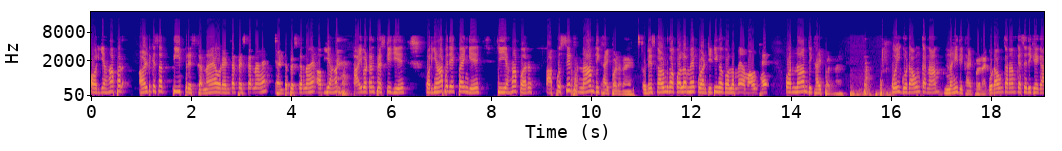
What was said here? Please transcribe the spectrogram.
और यहाँ पर अल्ट के साथ पी प्रेस करना है और एंटर प्रेस करना है एंटर प्रेस करना है। अब यहाँ आई बटन प्रेस कीजिए और यहाँ पे देख पाएँगे कि यहाँ पर आपको सिर्फ़ नाम दिखाई पड़ रहा है। तो डिस्काउंट का कॉलम है क्वांटिटी का कॉलम है अमाउंट है और नाम दिखाई पड़ रहा है। कोई गोडाउन का नाम नहीं दिखाई पड़ रहा है। गोडाउन का नाम कैसे दिखेगा?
